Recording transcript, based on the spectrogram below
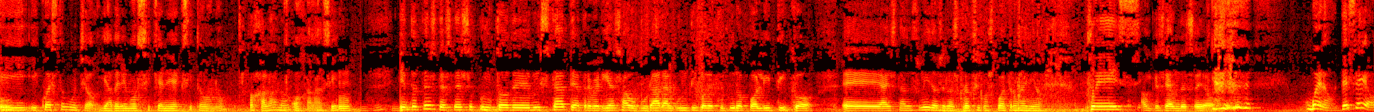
y, cuesta mucho. Ya veremos si tiene éxito o no. Ojalá, ¿no? Ojalá, sí. Mm. Y entonces, desde ese punto de vista, ¿te atreverías a augurar algún tipo de futuro político eh, a Estados Unidos en los próximos cuatro años? Pues... Aunque sea un deseo. bueno, deseo.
